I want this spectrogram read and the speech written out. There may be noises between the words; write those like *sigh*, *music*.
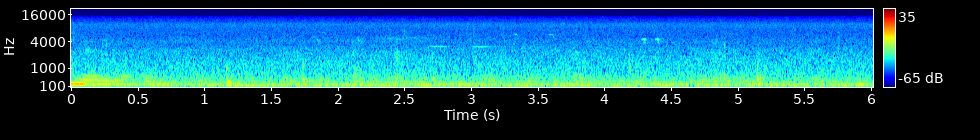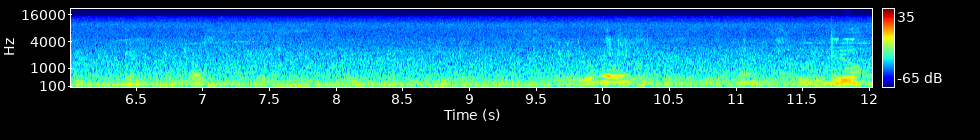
Савельевым. Любил.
